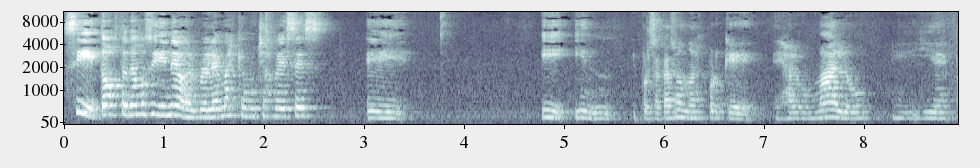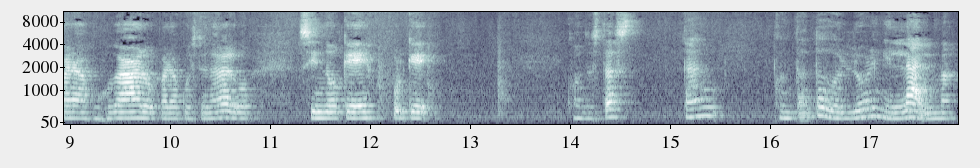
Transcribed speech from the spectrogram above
Sí, todos tenemos sirineos. El problema es que muchas veces, eh, y, y, por si acaso no es porque es algo malo y, es para juzgar o para cuestionar algo, sino que es porque cuando estás tan con tanto dolor en el alma,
